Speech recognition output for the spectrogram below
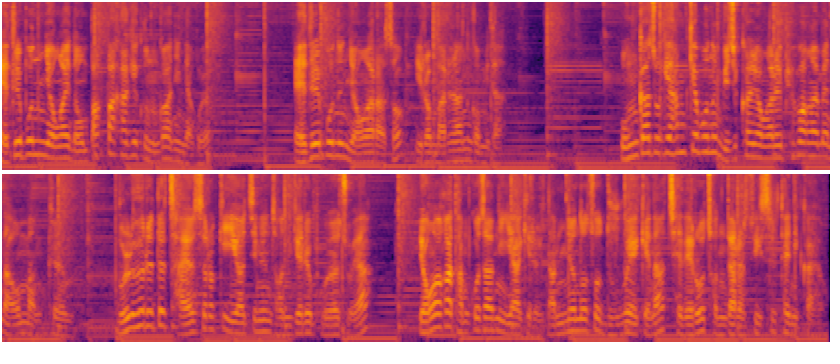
애들 보는 영화에 너무 빡빡하게 구는 거 아니냐고요? 애들 보는 영화라서 이런 말을 하는 겁니다. 온 가족이 함께 보는 뮤지컬 영화를 표방하며 나온 만큼 물 흐르듯 자연스럽게 이어지는 전개를 보여줘야 영화가 담고자 하는 이야기를 남녀노소 누구에게나 제대로 전달할 수 있을 테니까요.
